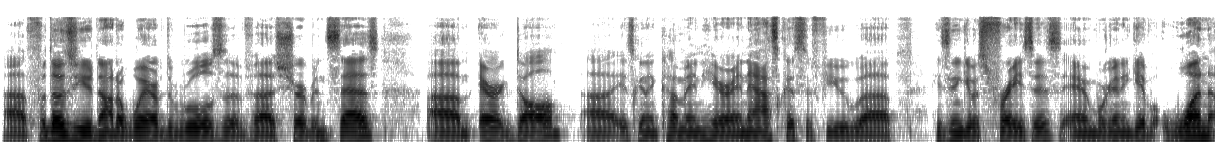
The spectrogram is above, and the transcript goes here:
uh, for those of you not aware of the rules of uh, Sherman Says, um, Eric Dahl uh, is going to come in here and ask us a few. Uh, he's going to give us phrases, and we're going to give one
